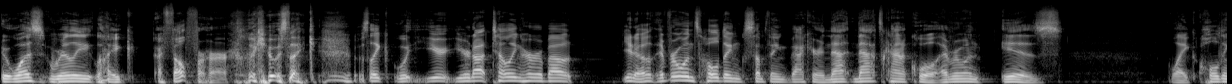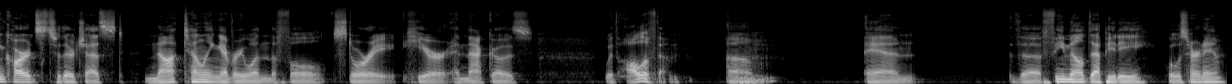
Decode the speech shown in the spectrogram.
it was really like I felt for her. Like it was like it was like what you're you're not telling her about, you know, everyone's holding something back here and that that's kind of cool. Everyone is like holding cards to their chest, not telling everyone the full story here and that goes with all of them. Um and the female deputy, what was her name?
